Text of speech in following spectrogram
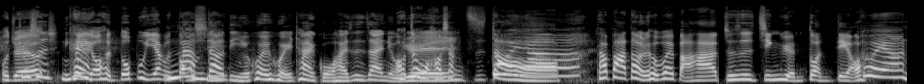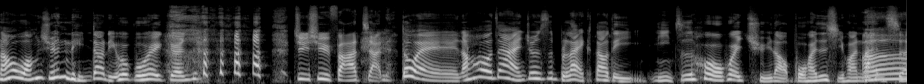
我觉得就是你可以有很多不一样的东西。那到底会回泰国还是在纽约？哦对，我好想知道哦。他爸到底会不会把他就是金源断掉？对啊，然后王宣林到底会不会跟？继续发展。对，然后再来就是 Black，到底你之后会娶老婆还是喜欢男生？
